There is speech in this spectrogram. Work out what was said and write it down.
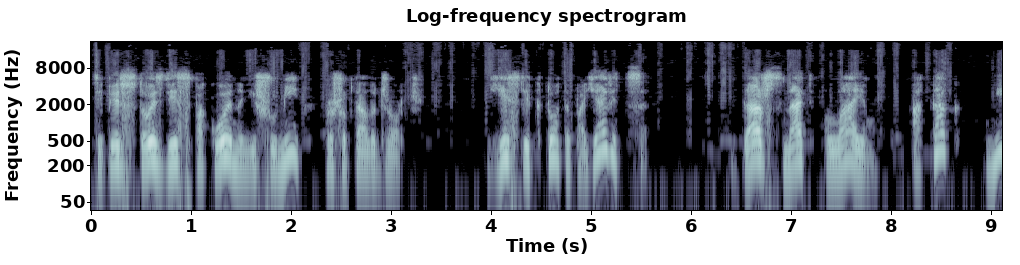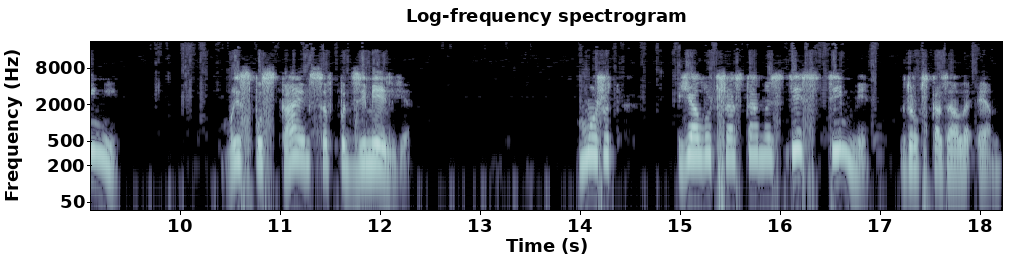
теперь стой здесь спокойно, не шуми, — прошептала Джордж. Если кто-то появится, дашь знать лаем, а так ни-ни. Мы спускаемся в подземелье. Может, я лучше останусь здесь с Тимми, вдруг сказала Энн.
